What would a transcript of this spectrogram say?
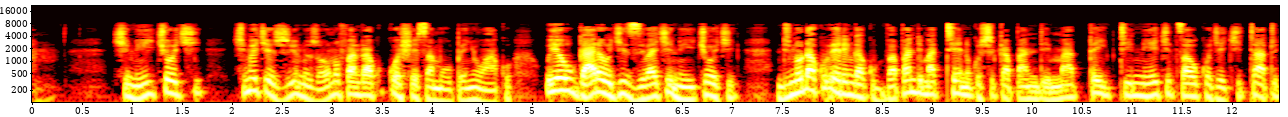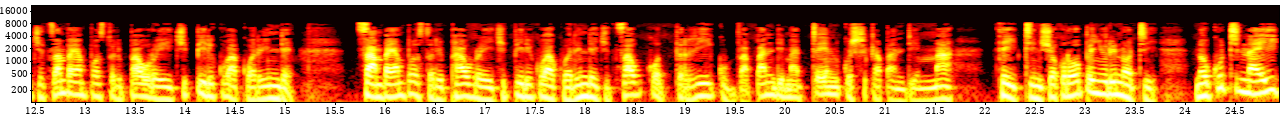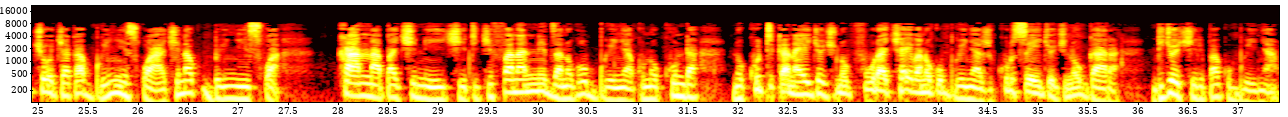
Chinhu ichochi chimwe chezvinhu zvaunofanira kukoshesa muupenyu hwako uye ugare uchiziva chinhu ichochi. Ndinoda kuverenga kubva pandima 10 kusvika pandima 13 yechitsauko chechitatu chetsamba yeapostori pauro yechipiri kuvakorinde tsamba yeapostori pauro yechipiri kuvakorinde chitsauko 3 kubva pandima 10 kusvika pandima 13 shoko roupenyu rinoti nokuti naicho chakabwinyiswa hachina kubwinyiswa. Kana pachinhu ichi tichifananidza nokubwinya kunokunda nokuti kana icho chinopfuura chaiva nokubwinya zvikuru sei icho chinogara ndicho chiri pakubwinya.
